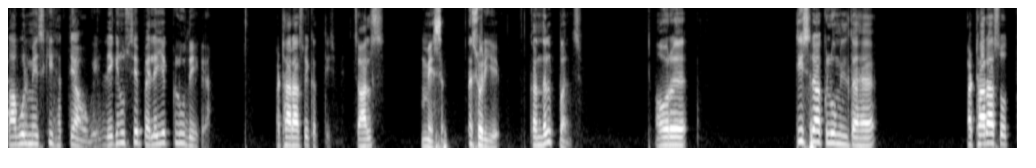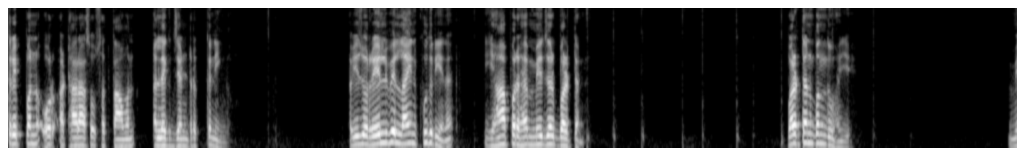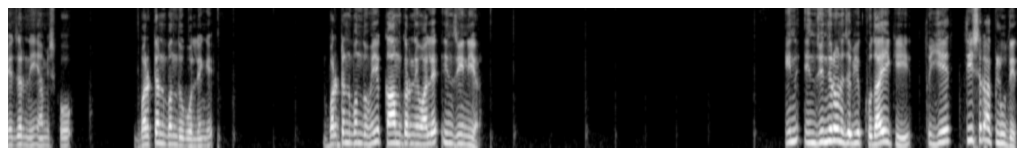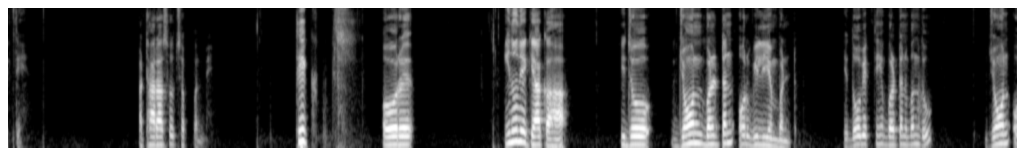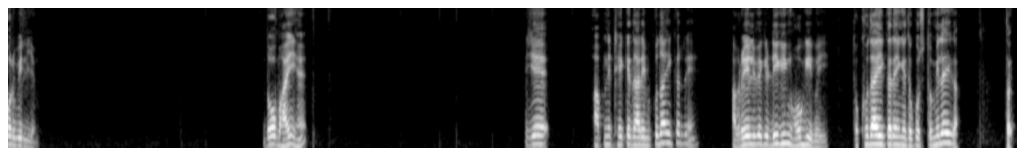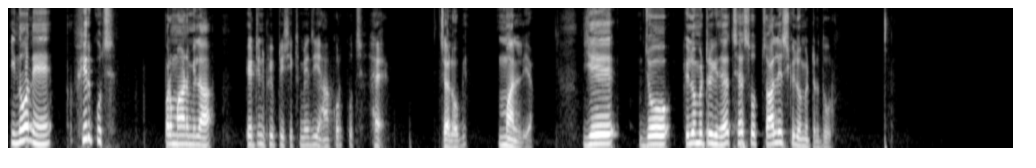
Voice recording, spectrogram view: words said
काबुल में इसकी हत्या हो गई। लेकिन उससे पहले ये क्लू दे गया। 1831 में। Charles Masson. सॉरी ये कर्नल पंच। और तीसरा क्लू मिलता है अठारह और अठारह अलेक्जेंडर कनिंग। अब ये जो रेलवे लाइन खुद रही है ना, यहाँ पर है मेजर बर्टन। बर्टन बंधु है ये। मेजर नहीं, हम इसको बर्टन बंधु बोलेंगे। बर्टन बंधु है ये काम करने वाले इंजीनियर। इन इंजीनियरों ने जब ये खुदाई की तो ये तीसरा क्लू देते हैं। अठारह में। ठीक? और इन्होंने क्या कहा कि जो जॉन बर्टन और विलियम बंट, ये दो व्यक्ति हैं, बर्टन बंधु, जॉन और विलियम। दो भाई हैं। ये अपनी ठेकेदारी में खुदाई कर रहे हैं। अब रेलवे की डिगिंग होगी भाई तो खुदाई करेंगे तो कुछ तो मिलेगा। तो इन्होंने फिर कुछ प्रमाण मिला 1856 में। जी यहाँ पर कुछ है। चलो भी, मान लिया। ये जो किलोमीटर की है 640 किलोमीटर दूर,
